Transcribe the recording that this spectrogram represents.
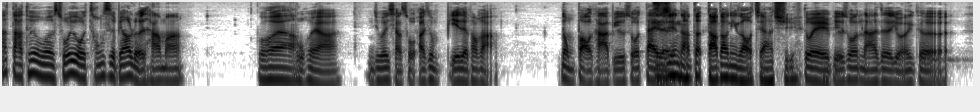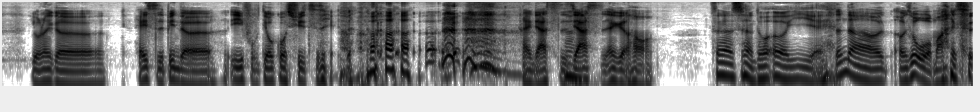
他打退我，所以我从此不要惹他吗？不会啊，不会啊，你就会想说我要用别的方法弄爆他，比如说带着直接拿到打到你老家去，对，比如说拿着有一个。有那个黑死病的衣服丢过去之类的，看人家死加死那个哈，真的是很多恶意耶！真的，我说我吗？还是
